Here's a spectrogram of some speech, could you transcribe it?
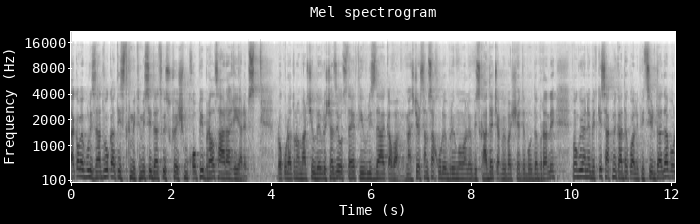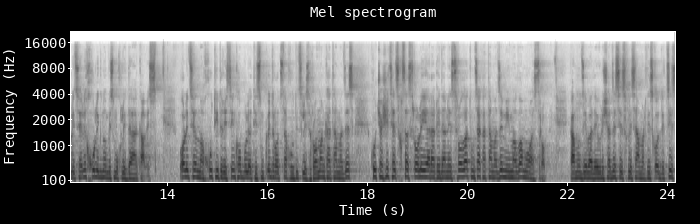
დაკავებულის ადვოკატის თქმით, მისი დაცვის ქვეშ მყოფი ბრალს არ აღიარებს. პროკურატურა მარჩილდევრიშაძე 21 ივლისს დააკავა. მას ჯერ სამსახურებრივი მოვალეობის გადაჭრბება შედებოდა ბრალი, მოგვიანებით კი საქმე გადაკვალიფიცირდა და პოლიციელი ხულიგნობის მუხლით დააკავეს. პოლიციელმა 5 დღის წინ ქობულეთის მკვიდრ 25 წლის რომან ქათამაძეს ქუჩაში ცეცხლსასროლი იარაღიდან ესროლა, თუმცა ქათამაძე მიმალვა მოასწრო. გამოძება დევრიშაძე სისხლის სამართლის კოდექსის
